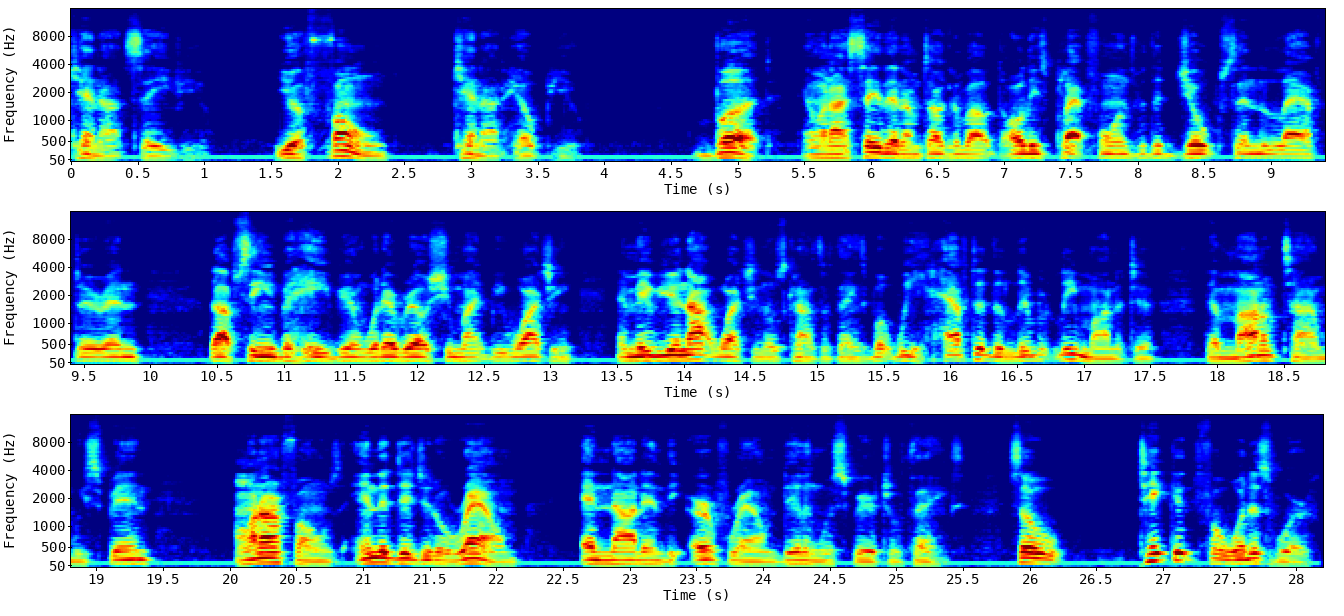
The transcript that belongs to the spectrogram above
cannot save you. Your phone cannot help you but, and when I say that, I'm talking about all these platforms with the jokes and the laughter and the obscene behavior and whatever else you might be watching. And maybe you're not watching those kinds of things, but we have to deliberately monitor the amount of time we spend on our phones in the digital realm and not in the earth realm dealing with spiritual things. So take it for what it's worth.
